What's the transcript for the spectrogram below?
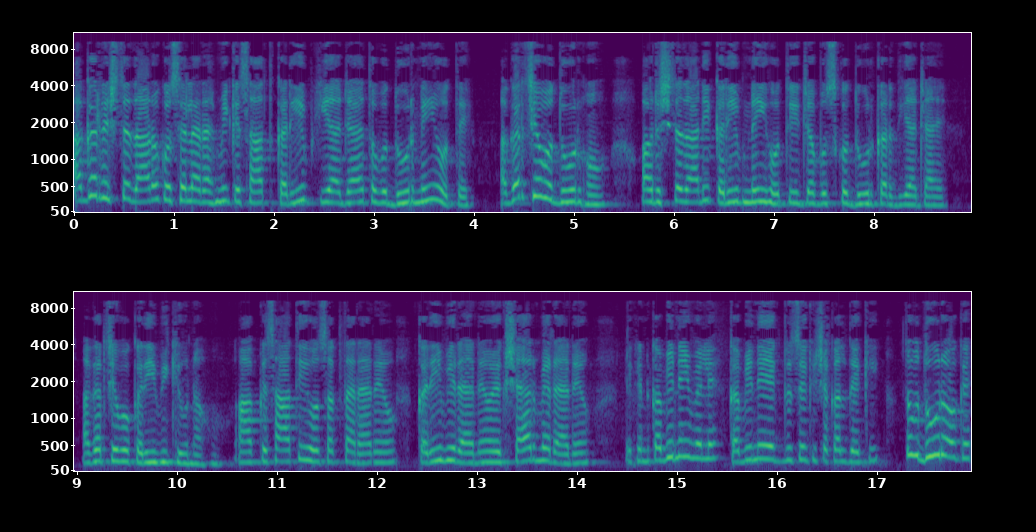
اگر رشتے داروں کو سلا رحمی کے ساتھ قریب کیا جائے تو وہ دور نہیں ہوتے۔ اگرچہ وہ دور ہوں اور رشتے داری قریب نہیں ہوتی جب اس کو دور کر دیا جائے۔ اگرچہ وہ قریبی کیوں نہ ہو آپ کے ساتھ ہی ہو سکتا رہ رہے ہو، قریبی رہ رہے ہو، ایک شہر میں رہ رہے ہو، لیکن کبھی نہیں ملے، کبھی نہیں ایک دوسرے کی شکل دیکھی، تو وہ دور ہو گئے۔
